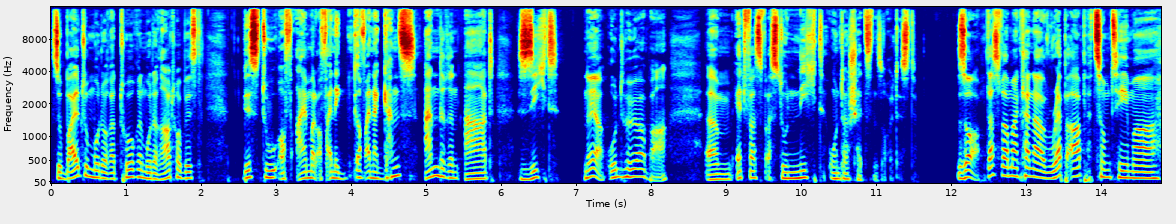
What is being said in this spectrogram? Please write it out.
Sobald du Moderatorin, Moderator bist, bist du auf einmal auf eine, auf einer ganz anderen Art Sicht, naja, und hörbar. Ähm, etwas, was du nicht unterschätzen solltest. So, das war mein kleiner Wrap-up zum Thema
